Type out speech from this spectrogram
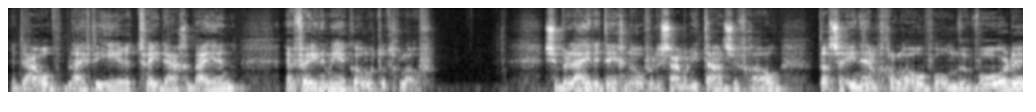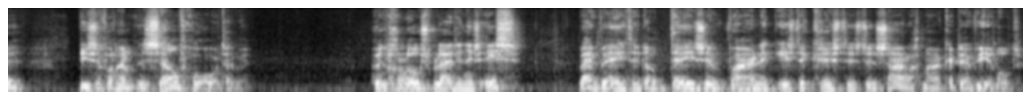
En daarop blijft de Heer twee dagen bij hen en velen meer komen tot geloof. Ze beleiden tegenover de Samaritaanse vrouw dat ze in hem geloven om de woorden die ze van hem zelf gehoord hebben. Hun geloofsbeleidenis is: wij weten dat deze waarlijk is de Christus, de zaligmaker der wereld.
